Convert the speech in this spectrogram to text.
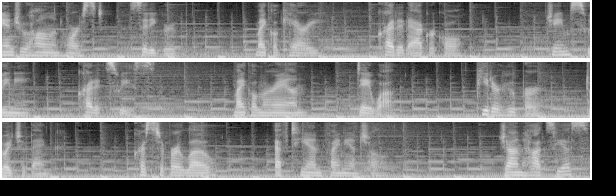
Andrew Hollenhorst, Citigroup, Michael Carey, Credit Agricole, James Sweeney, Credit Suisse, Michael Moran, Daiwa, Peter Hooper, Deutsche Bank, Christopher Low, FTN Financial, John Hatzius,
